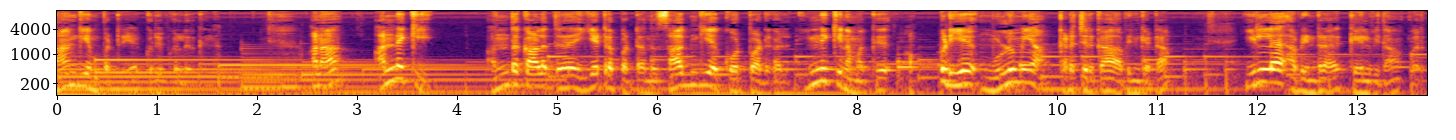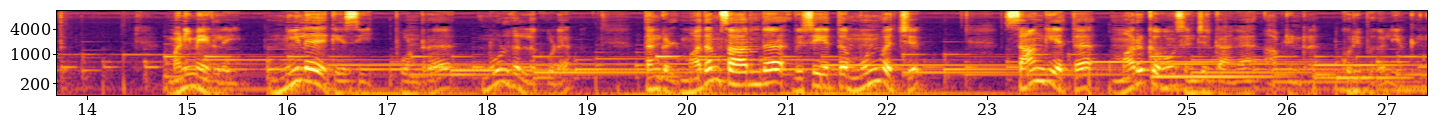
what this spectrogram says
சாங்கியம் பற்றிய குறிப்புகள் இருக்குங்க. ஆனா அன்னைக்கு அந்த காலத்துல இயற்றப்பட்ட அந்த சாங்கிய கோட்பாடுகள் இன்னைக்கு நமக்கு அப்படியே முழுமையா கிடைச்சிருக்கா அப்படின்னு கேட்டா இல்ல அப்படின்ற கேள்விதான் வருது. மணிமேகலை நீலகேசி போன்ற நூல்களில் கூட தங்கள் மதம் சார்ந்த விஷயத்தை முன் வச்சு சாங்கியத்தை மறுக்கவும் செஞ்சிருக்காங்க அப்படின்ற குறிப்புகள் இருக்கு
